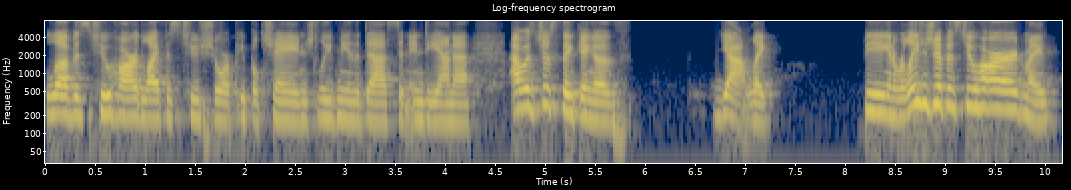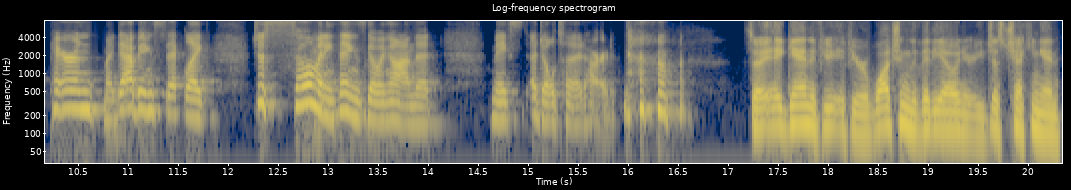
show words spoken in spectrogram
love is too hard, life is too short, people change, leave me in the dust in Indiana. I was just thinking of, yeah, like being in a relationship is too hard, my parent, my dad being sick, like just so many things going on that makes adulthood hard. So again, if you if you're watching the video and you're, you're just checking in,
